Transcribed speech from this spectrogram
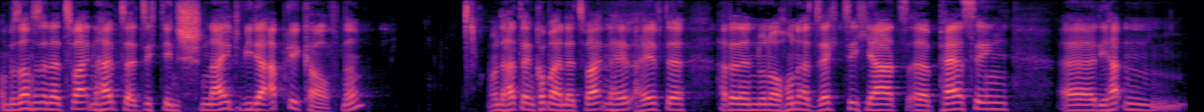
und besonders in der zweiten Halbzeit sich den Schneid wieder abgekauft, ne? Und hat dann, guck mal, in der zweiten Häl Hälfte hat er dann nur noch 160 Yards äh, Passing. Äh, die hatten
